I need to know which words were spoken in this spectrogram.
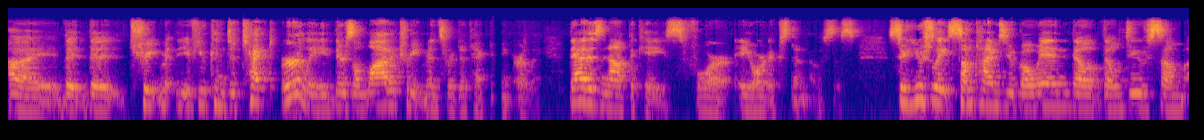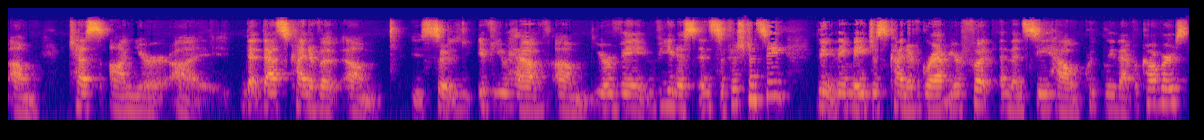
uh, the, the treatment, if you can detect early, there's a lot of treatments for detecting early. That is not the case for aortic stenosis. So usually sometimes you go in, they'll, they'll do some um, tests on your, uh, that that's kind of a um, so if you have um, your venous insufficiency, they, they may just kind of grab your foot and then see how quickly that recovers.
